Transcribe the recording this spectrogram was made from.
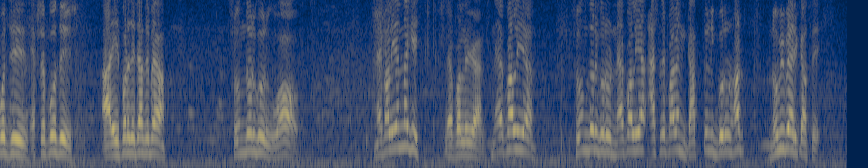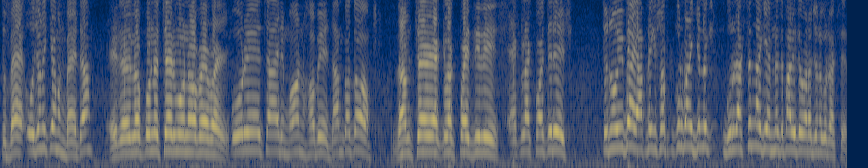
পঁচিশ। একশো পঁচিশ। আর এরপরে যেটা আছে ভাইয়া? সুন্দর গরু ওয়াও। নেপালিয়ান নাকি? নেপালিয়ান। নেপালিয়ান। সুন্দর গরু নেপালিয়ান। আসলে পাবেন গাবতলি গরুর হাট নবী ভাইয়ের কাছে। তো ব্যয় ওজনে কেমন ভাই এটা? এটা হলো চার মন হবে ভাই। পরে চার মন হবে। দাম কত? দাম চাই এক লাখ পঁয়ত্রিশ। এক লাখ পঁয়ত্রিশ। তো নবী ভাই আপনি কি সব কোরবানির জন্য গরু রাখছেন নাকি এমনিতে পালিত করার জন্য গরু রাখছেন?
